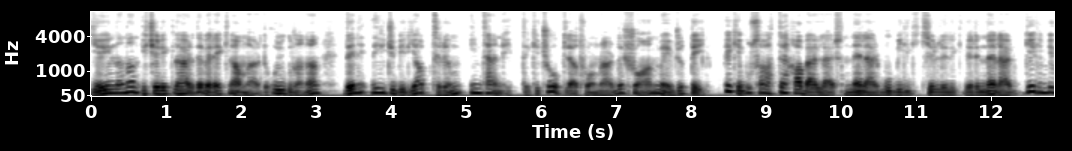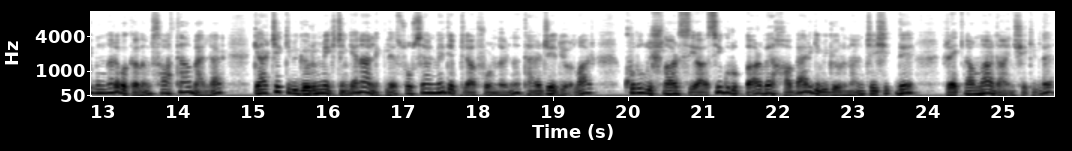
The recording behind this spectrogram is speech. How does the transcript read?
yayınlanan içeriklerde ve reklamlarda uygulanan denetleyici bir yaptırım internetteki çoğu platformlarda şu an mevcut değil. Peki bu sahte haberler neler? Bu bilgi kirlilikleri neler? Gelin bir bunlara bakalım. Sahte haberler gerçek gibi görünmek için genellikle sosyal medya platformlarını tercih ediyorlar. Kuruluşlar, siyasi gruplar ve haber gibi görünen çeşitli reklamlar da aynı şekilde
